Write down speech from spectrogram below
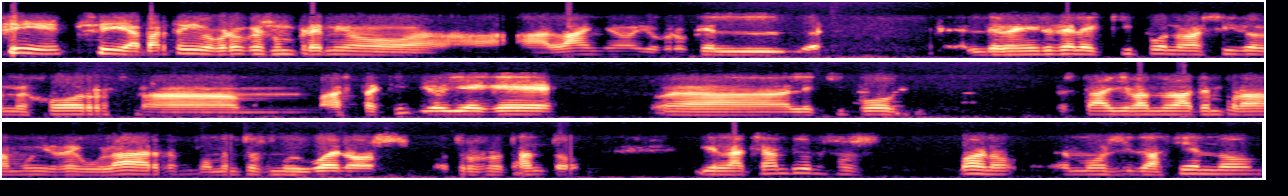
Sí, sí, aparte yo creo que es un premio al año, yo creo que el, el devenir del equipo no ha sido el mejor hasta que yo llegué, uh, el equipo está llevando una temporada muy regular, momentos muy buenos, otros no tanto, y en la Champions, pues, bueno, hemos ido haciendo,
